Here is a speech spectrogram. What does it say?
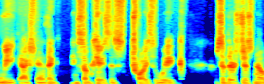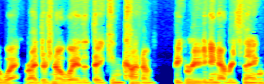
week. Actually, I think in some cases twice a week. So there's just no way, right? There's no way that they can kind of be reading everything.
